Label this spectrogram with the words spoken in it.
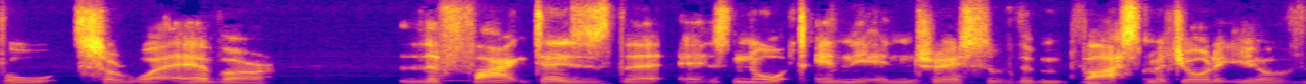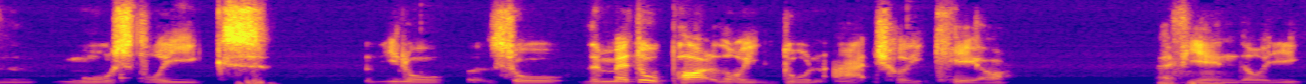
votes or whatever, the fact is that it's not in the interest of the vast majority of most leagues. You know, so the middle part of the league don't actually care if you mm-hmm. end the league.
